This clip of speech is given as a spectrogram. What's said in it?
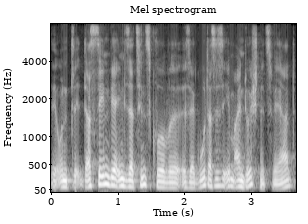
Und das sehen wir in dieser Zinskurve sehr gut. Das ist eben ein Durchschnittswert.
